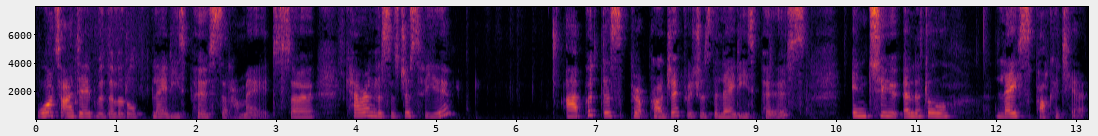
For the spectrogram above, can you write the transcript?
what i did with the little lady's purse that i made. So karen this is just for you. I put this project which was the lady's purse into a little lace pocket here.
